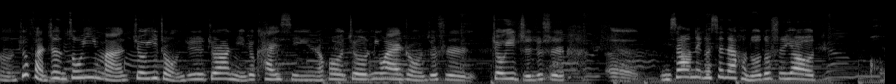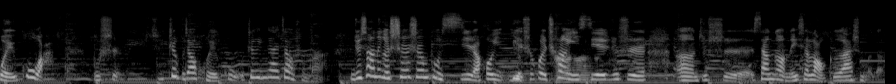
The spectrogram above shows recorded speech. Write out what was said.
嗯，就反正综艺嘛，就一种就是就让你就开心，然后就另外一种就是就一直就是，呃，你像那个现在很多都是要回顾啊，不是，这不叫回顾，这个应该叫什么？你就像那个生生不息，然后也是会唱一些就是嗯，就是香港的一些老歌啊什么的。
